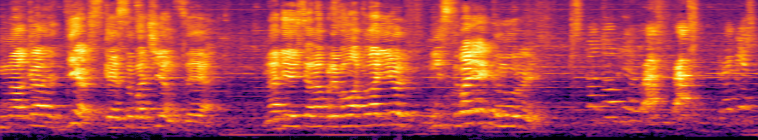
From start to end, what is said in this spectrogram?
однако дерзкая собаченция. Надеюсь, она приволокла ее не с своей конуры. Сподобие, раз, раз, гробежка,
